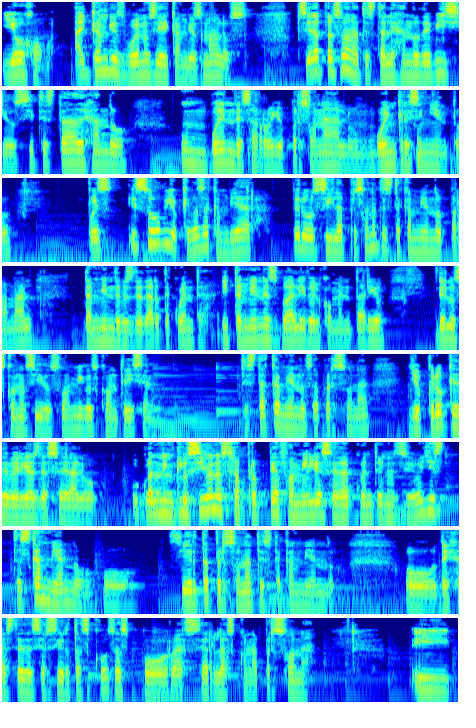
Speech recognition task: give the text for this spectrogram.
Y ojo, hay cambios buenos y hay cambios malos. Si la persona te está alejando de vicios, si te está dejando un buen desarrollo personal, un buen crecimiento, pues es obvio que vas a cambiar. Pero si la persona te está cambiando para mal, también debes de darte cuenta. Y también es válido el comentario de los conocidos o amigos cuando te dicen, te está cambiando esa persona, yo creo que deberías de hacer algo. O cuando inclusive nuestra propia familia se da cuenta y nos dice, oye, estás cambiando, o cierta persona te está cambiando, o dejaste de hacer ciertas cosas por hacerlas con la persona. Y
